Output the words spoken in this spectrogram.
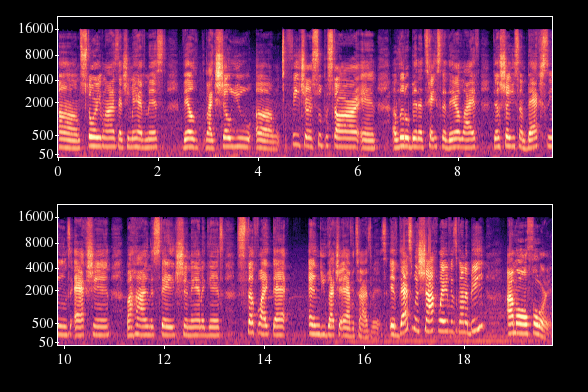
um, storylines that you may have missed. They'll like show you um, feature superstar and a little bit of taste of their life. They'll show you some back scenes action, behind the stage shenanigans, stuff like that. And you got your advertisements. If that's what Shockwave is gonna be, I'm all for it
